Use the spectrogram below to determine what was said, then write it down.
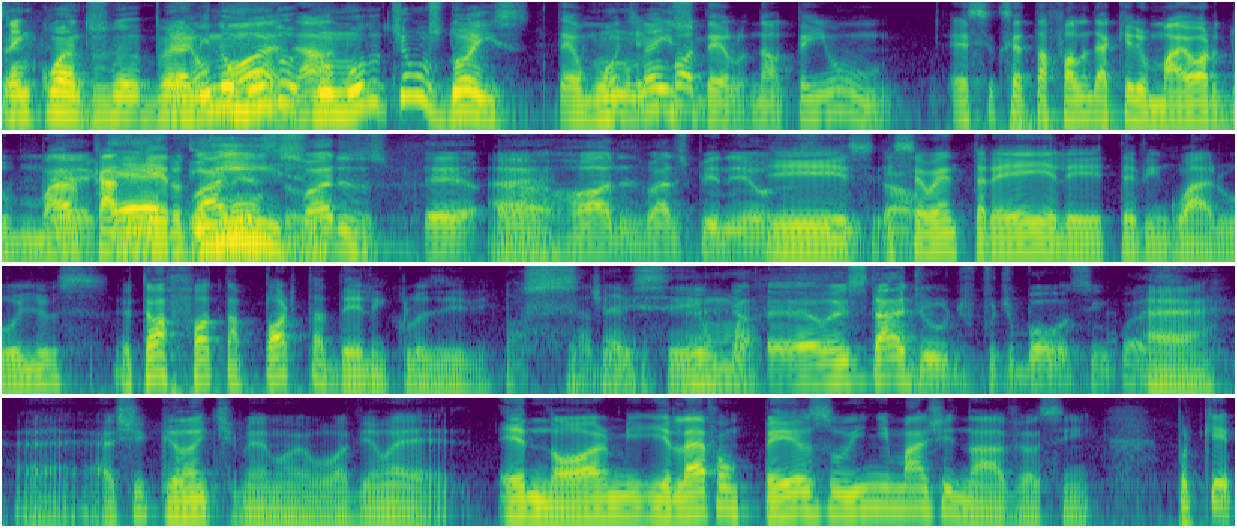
tem quantos? No- Pra Tem mim, um no mundo, não. no mundo tinha uns dois. Tem um Não- monte não é de isso? modelo. Não, tem um. Esse que você tá falando é aquele maior do maior É, cargueiro do vários, mundo. Isso. Vários é, ah, rodas, vários pneus. assim, Isso, tal. isso eu entrei, ele teve em Guarulhos. Eu tenho uma foto na porta dele, inclusive. Nossa, deve ser uma. É um estádio de futebol, assim, quase. É, é, é gigante mesmo. O avião é enorme e leva um peso inimaginável, assim. Porque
